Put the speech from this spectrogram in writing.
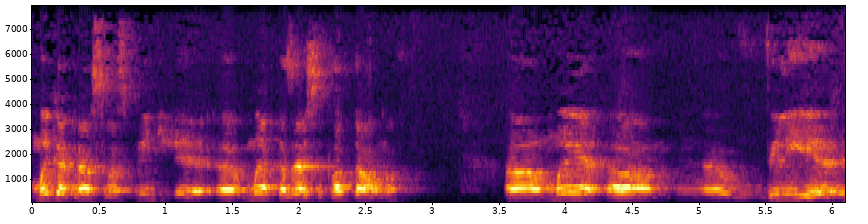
Мы как раз восприняли, э, мы отказались от локдаунов, э, мы э, ввели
